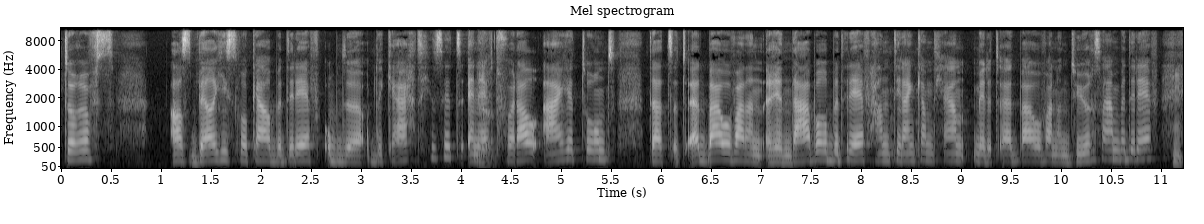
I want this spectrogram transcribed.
Torfs als Belgisch lokaal bedrijf op de, op de kaart gezet. En hij Ja. heeft vooral aangetoond dat het uitbouwen van een rendabel bedrijf hand in hand kan gaan met het uitbouwen van een duurzaam bedrijf. Mhm.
